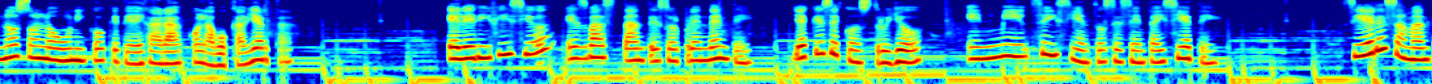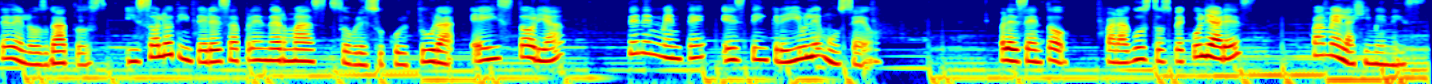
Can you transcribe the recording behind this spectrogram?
no son lo único que te dejará con la boca abierta. El edificio es bastante sorprendente, ya que se construyó en 1667. Si eres amante de los gatos y solo te interesa aprender más sobre su cultura e historia, ten en mente este increíble museo. Presentó, para gustos peculiares, Pamela Jiménez.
